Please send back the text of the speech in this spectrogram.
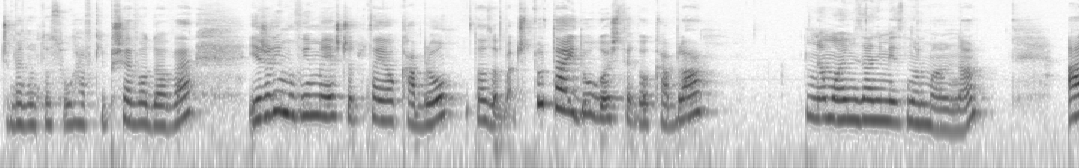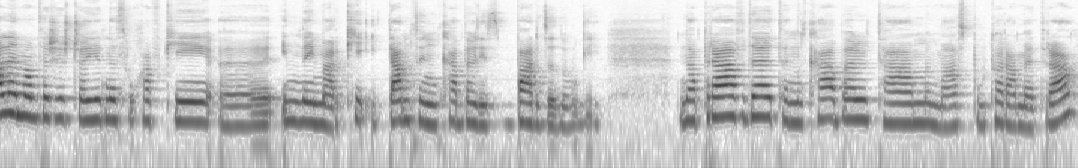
czy będą to słuchawki przewodowe. Jeżeli mówimy jeszcze tutaj o kablu, to zobacz, tutaj długość tego kabla, no moim zdaniem jest normalna ale mam też jeszcze jedne słuchawki y, innej marki i tam ten kabel jest bardzo długi. Naprawdę ten kabel tam ma z półtora metra.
